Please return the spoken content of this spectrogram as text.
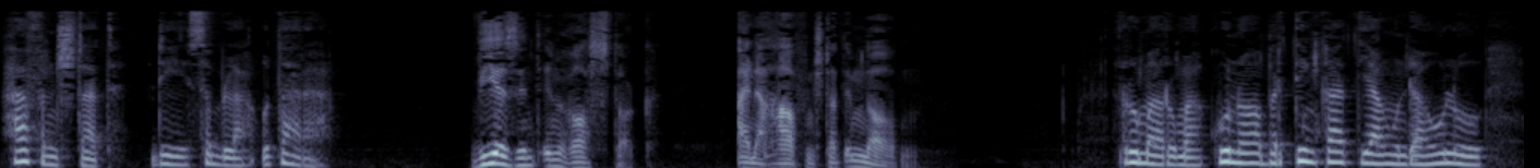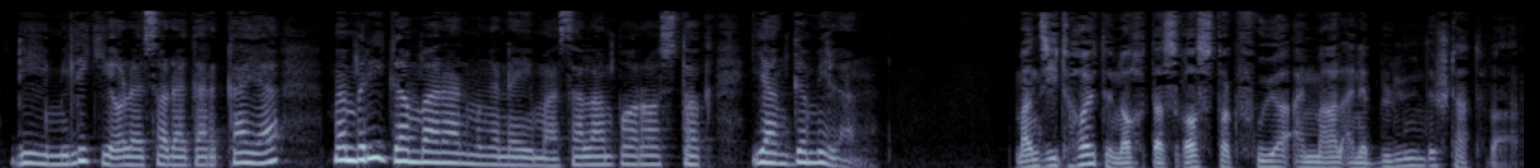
Hafenstadt di sebelah utara. Wir sind in Rostock, eine Hafenstadt im Norden. Rumah-rumah kuno bertingkat yang dahulu dimiliki oleh saudagar kaya memberi gambaran mengenai masa lampau Rostock yang gemilang. Man sieht heute noch, dass Rostock früher einmal eine blühende Stadt war.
